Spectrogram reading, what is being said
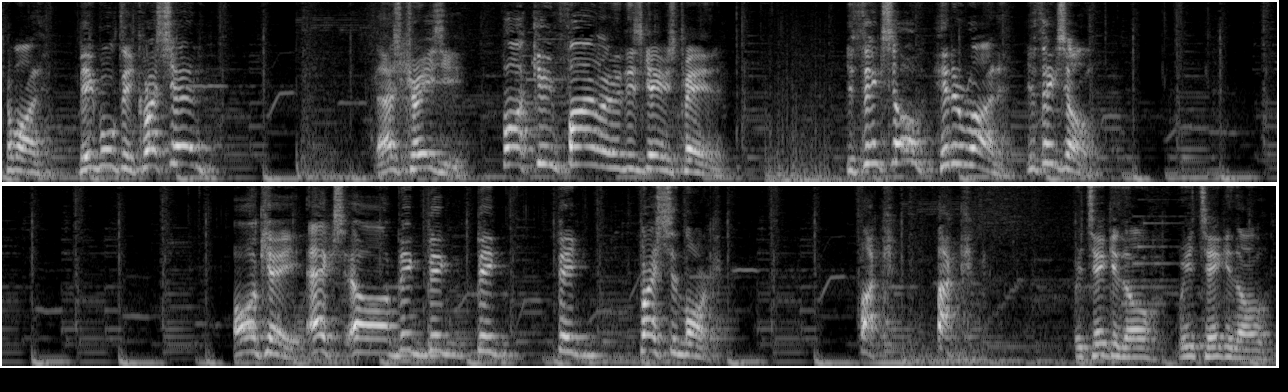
Come on. Big multi question. That's crazy. Fucking finally this game is paid. You think so? Hit and run. You think so? Okay, X, uh, big, big, big, big question mark. Fuck, fuck. We take it though. We take it though.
